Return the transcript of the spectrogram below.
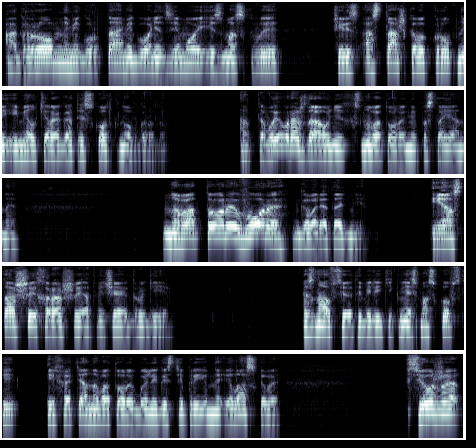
огромными гуртами гонят зимой из Москвы через Осташково крупный и мелкий рогатый скот к Новгороду. Оттого и вражда у них с новаторами постоянная. «Новаторы — воры», — говорят одни, — «и Осташи хороши», — отвечают другие. Знал все это великий князь Московский, и хотя новаторы были гостеприимны и ласковы, все же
